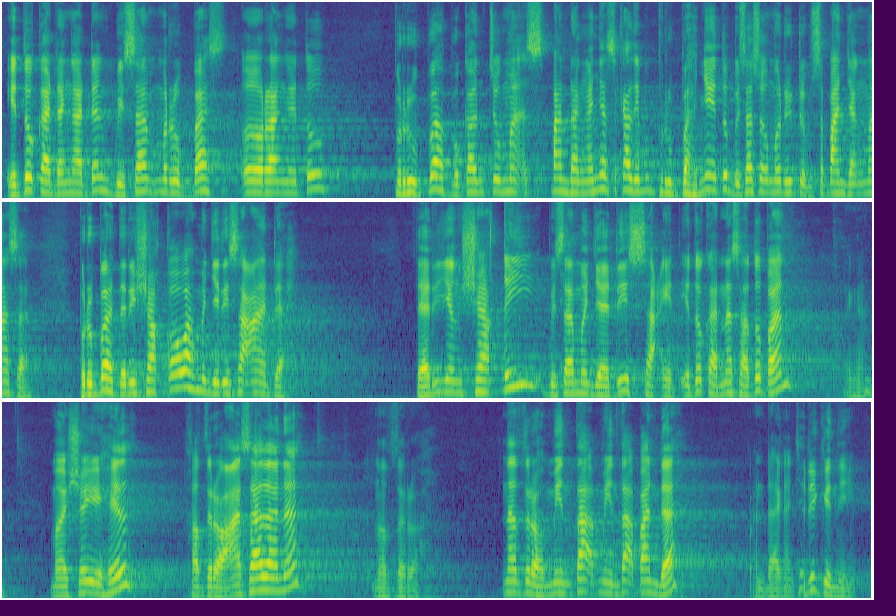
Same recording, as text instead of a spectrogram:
itu kadang-kadang bisa merubah orang itu berubah bukan cuma pandangannya sekali berubahnya itu bisa seumur hidup sepanjang masa. Berubah dari syakawah menjadi sa'adah. Dari yang syaqi bisa menjadi sa'id. Itu karena satu pan dengan masyayihil khadra asalana nadrah nadrah minta minta panda pandangan. Jadi gini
